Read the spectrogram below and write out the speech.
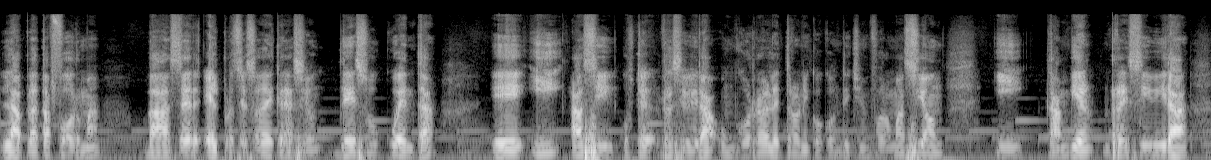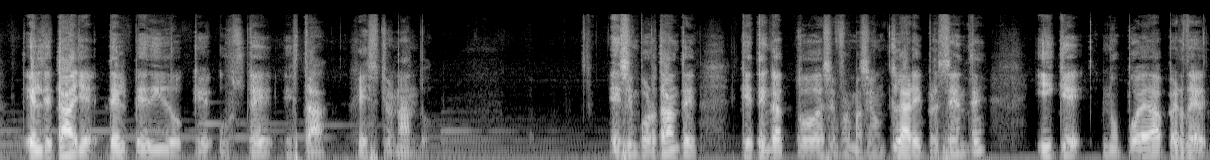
la plataforma va a hacer el proceso de creación de su cuenta eh, y así usted recibirá un correo electrónico con dicha información y también recibirá el detalle del pedido que usted está gestionando. Es importante que tenga toda esa información clara y presente y que no pueda perder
